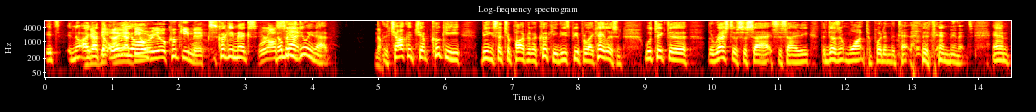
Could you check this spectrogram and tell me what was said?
it's no, I, I got, the, I got the Oreo Oreo cookie mix. cookie mix. We're all Nobody's set. doing that. No. The chocolate chip cookie being such a popular cookie, these people are like, hey, listen, we'll take the, the rest of soci- society that doesn't want to put in the 10, the 10 minutes. And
